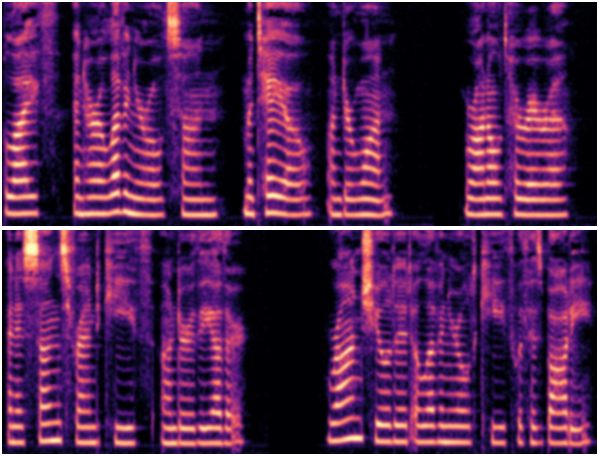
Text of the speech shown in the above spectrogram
Blythe and her 11 year old son, Mateo, under one, Ronald Herrera and his son's friend Keith under the other. Ron shielded 11 year old Keith with his body,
